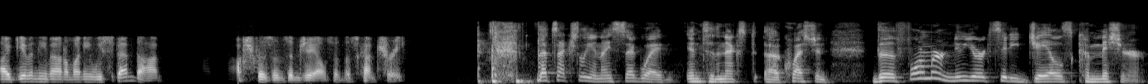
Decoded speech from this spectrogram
uh, given the amount of money we spend on, on prisons and jails in this country. That's actually a nice segue into the next uh, question. The former New York City jails commissioner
